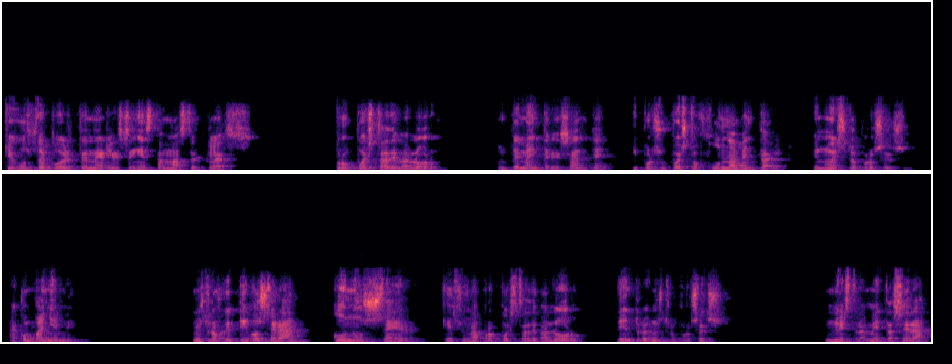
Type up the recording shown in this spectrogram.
Qué gusto de poder tenerles en esta masterclass. Propuesta de valor, un tema interesante y por supuesto fundamental en nuestro proceso. Acompáñeme. Nuestro objetivo será conocer qué es una propuesta de valor dentro de nuestro proceso. Nuestra meta será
